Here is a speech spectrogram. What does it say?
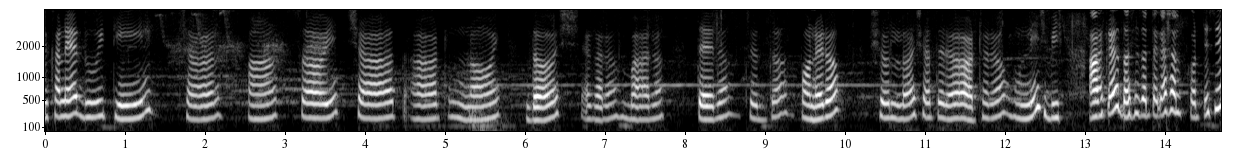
এখানে দুই, তিন, চার, পাঁচ, ছয়, সাত, আট, নয়, দশ, এগারো, বারো, তেরো, চোদ্দ, পনেরো ষোলো, সতেরো, আঠেরো, উনিশ, বিশ। আমাকে দশ হাজার টাকা হেল্প করতেছি?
